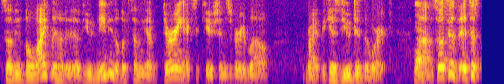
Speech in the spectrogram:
So the, the likelihood of you needing to look something up during execution is very low right? Because you did the work. Yeah. uh, so it's, it's just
